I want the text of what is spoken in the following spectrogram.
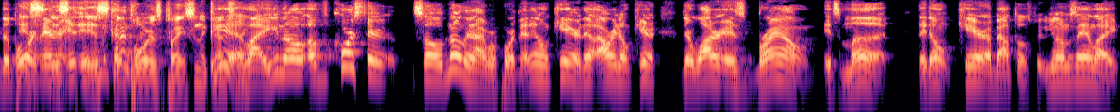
the poorest it's area it's, in, in it's the the, poorest place in the country. Yeah, like you know, of course they're so no, they're not report that. They don't care. They already don't care. Their water is brown. It's mud. They don't care about those people. You know what I'm saying? Like,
